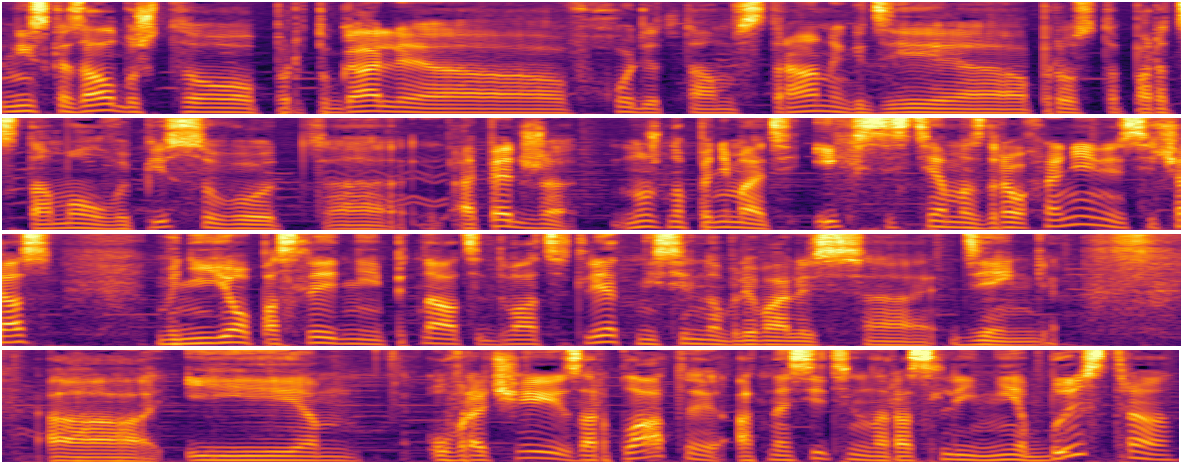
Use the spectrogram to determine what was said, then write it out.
не сказал бы, что Португалия э, входит там в страны, где э, просто парацетамол выписывают. Э, опять же, нужно понимать, их система здравоохранения сейчас, в нее последние 15-20 лет не сильно вливались э, деньги. Э, и у врачей зарплаты относительно росли не быстро,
